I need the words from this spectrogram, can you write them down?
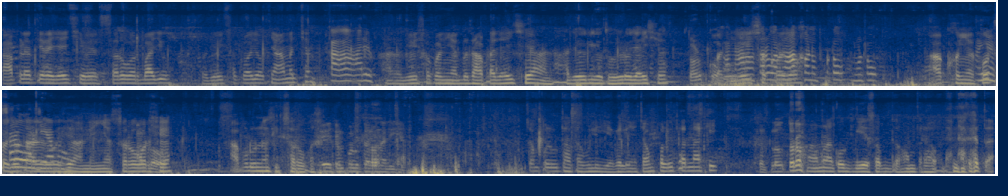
આપણે અત્યારે જઈએ છીએ હવે સરોવર બાજુ. તો જોઈ શકો છો ત્યાં આમ જ છે ને? હા તો જોઈ શકો છો અહીંયા બધા આપણા જાય છે અને આ જોઈ લ્યો ધોઈડો જાય છે. તડકો. જોઈ શકો છો. આખાનો ફોટો મોટો. આખો અહીંયા ફોટો જોતા. છે અને અહીંયા સરોવર છે. આપણું નથી સરોવર. એ ચંપલ ઉતારવાના ચંપલ ઉતારતા ભૂલી ગયા પેલા અહીંયા ચંપલ ઉતાર નાખી. ચંપલ ઉતારો. હમણાં કોઈક બે શબ્દ સંભળાવવાના ના કરતા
